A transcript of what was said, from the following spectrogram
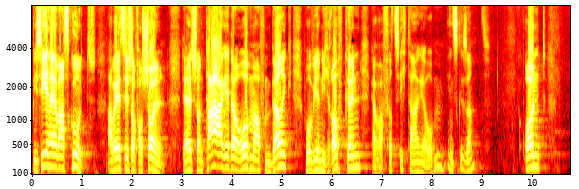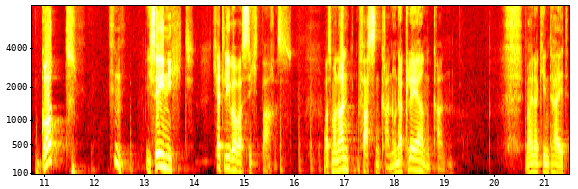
Bis hierher war es gut, aber jetzt ist er verschollen. Der ist schon Tage da oben auf dem Berg, wo wir nicht rauf können. Er war 40 Tage oben insgesamt. Und Gott Hm, ich sehe nicht. Ich hätte lieber was Sichtbares, was man anfassen kann und erklären kann. In meiner Kindheit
